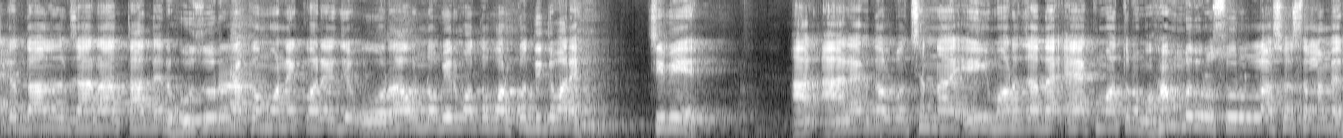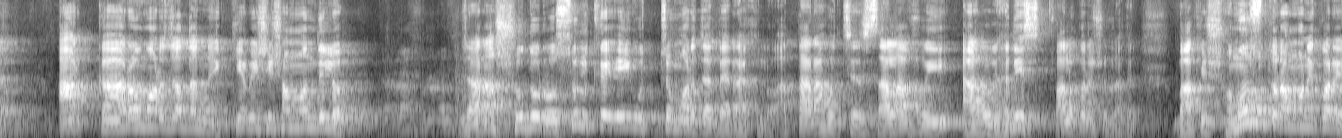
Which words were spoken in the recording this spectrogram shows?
একদল যারা তাদের হুজুর এরকম মনে করে যে ওরাও নবীর মতো বরকত দিতে পারে? চিবিয়ে। আর আর এক দল বলছেন, না, এই মর্যাদা একমাত্র মোহাম্মদ রসুল্লাহ সাল্লামের আর কারও মর্যাদা নেই। কে বেশি সম্মান দিল? যারা শুধু রসুলকে এই উচ্চ মর্যাদায় রাখল। আর তারা হচ্ছে সালাফুই আরুল হাদিস। ভালো করে শুনে রাখেন। বাকি সমস্তরা মনে করে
